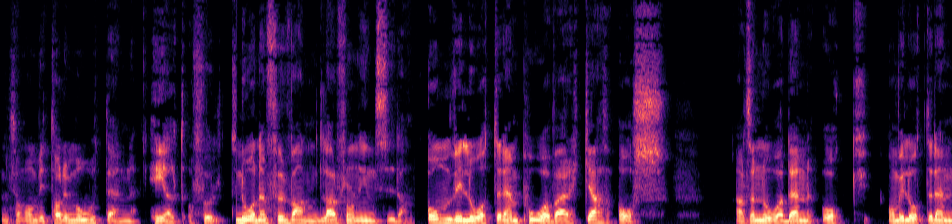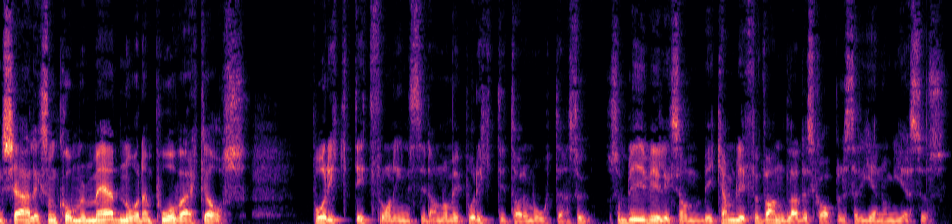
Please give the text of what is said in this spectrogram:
liksom, om vi tar emot den helt och fullt. Nåden förvandlar från insidan. Om vi låter den påverka oss, alltså nåden, och om vi låter den kärlek som kommer med nåden påverka oss, på riktigt från insidan, om vi på riktigt tar emot den, så, så blir vi liksom, vi kan bli förvandlade skapelser genom Jesus.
